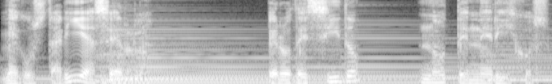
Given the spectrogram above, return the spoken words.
me gustaría serlo, pero decido no tener hijos.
